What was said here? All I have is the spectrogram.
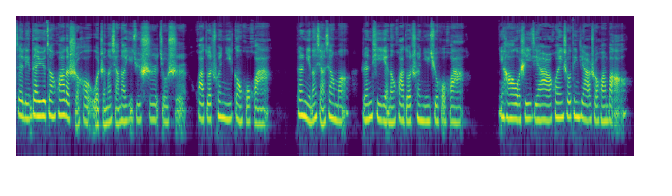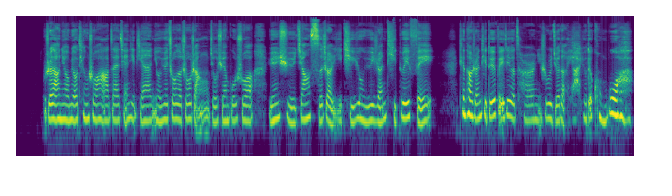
在林黛玉葬花的时候，我只能想到一句诗，就是“化作春泥更护花”。但是你能想象吗？人体也能化作春泥去护花？你好，我是一杰二，欢迎收听杰二说环保。不知道你有没有听说哈，在前几天，纽约州的州长就宣布说，允许将死者遗体用于人体堆肥。听到“人体堆肥”这个词儿，你是不是觉得哎呀有点恐怖啊？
